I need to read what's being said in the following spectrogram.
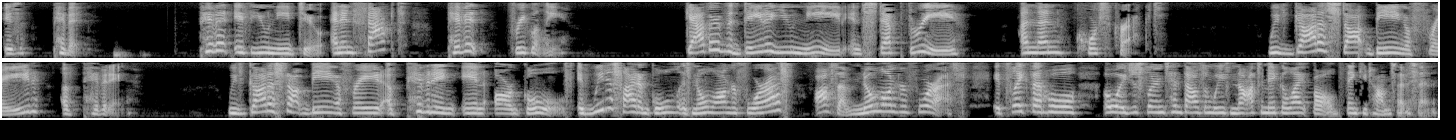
is pivot. Pivot if you need to. And in fact, pivot frequently. Gather the data you need in step three and then course correct. We've got to stop being afraid of pivoting. We've got to stop being afraid of pivoting in our goals. If we decide a goal is no longer for us, awesome, no longer for us. It's like that whole, oh, I just learned 10,000 ways not to make a light bulb. Thank you, Thomas Edison.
